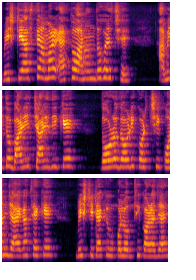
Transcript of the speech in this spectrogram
বৃষ্টি আসতে আমার এত আনন্দ হয়েছে। আমি তো বাড়ির চারিদিকে দৌড়োদৌড়ি করছি, কোন জায়গা থেকে বৃষ্টিটাকে উপলব্ধি করা যায়।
